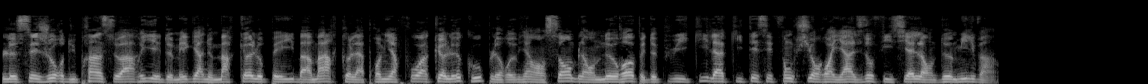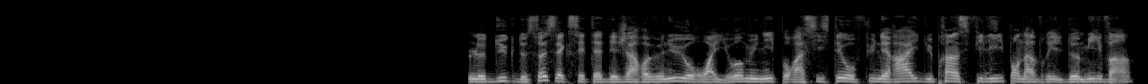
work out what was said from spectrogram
Le séjour du prince Harry et de Meghan Markle aux Pays-Bas marque la première fois que le couple revient ensemble en Europe depuis qu'il a quitté ses fonctions royales officielles en 2020. Le duc de Sussex était déjà revenu au Royaume-Uni pour assister aux funérailles du prince Philippe en avril 2020,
